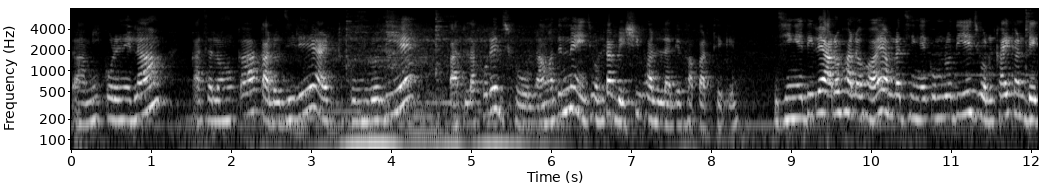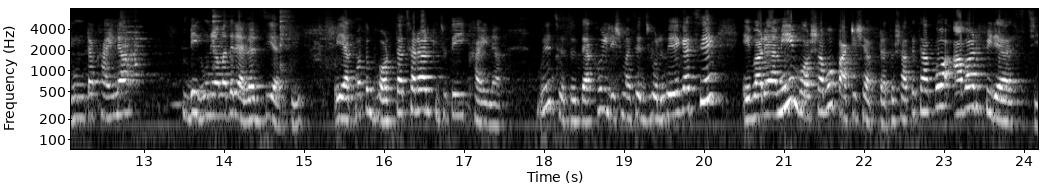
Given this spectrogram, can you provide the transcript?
তো আমি করে নিলাম। কাঁচা লঙ্কা, কালো জিরে আর একটু কুমড়ো দিয়ে পাতলা করে ঝোল। আমাদের না এই ঝোলটা বেশি ভালো লাগে ভাপার থেকে। ঝিঙে দিলে আরও ভালো হয়। আমরা ঝিঙে কুমড়ো দিয়ে ঝোল খাই, কারণ বেগুনটা খাই না। বেগুনে আমাদের অ্যালার্জি আছে। ওই একমাত্র ভর্তা ছাড়া আর কিছুতেই খাই না। বুঝেছ? তো দেখো ইলিশ মাছের ঝোল হয়ে গেছে। এবারে আমি বসাবো পাটি পাটিসাপটা তো সাথে থাকো, আবার ফিরে আসছি।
